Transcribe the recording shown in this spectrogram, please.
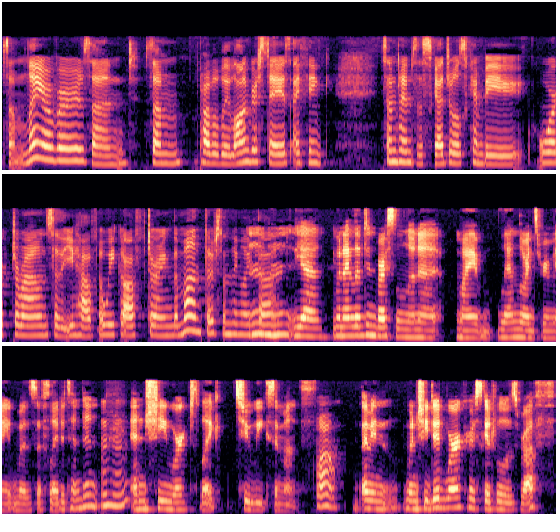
some layovers and some probably longer stays. I think sometimes the schedules can be worked around so that you have a week off during the month or something like that. Mhm, Yeah. When I lived in Barcelona, my landlord's roommate was a flight attendant, Mm-hmm. and she worked like two weeks a month. Wow. I mean, when she did work, her schedule was rough.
